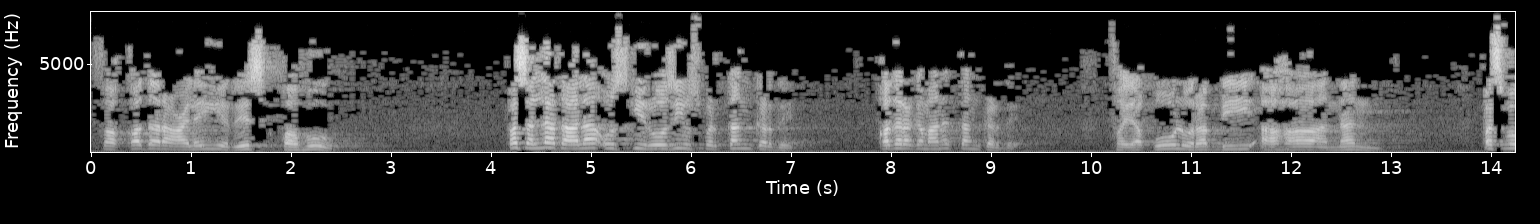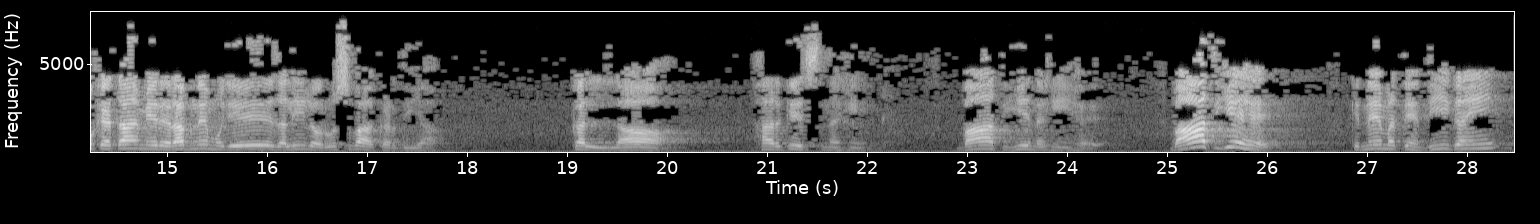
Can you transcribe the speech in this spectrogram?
فقدر علیہ رزق قہو بس اللہ تعالیٰ اس کی روزی اس پر تنگ کر دے۔ قدر کا معنی تنگ کر دے۔ فیقول ربی احانن۔ پس وہ کہتا ہے، میرے رب نے مجھے ذلیل و رسوا کر دیا۔ کل ہرگز نہیں۔ بات یہ نہیں ہے۔ بات یہ ہے کہ نعمتیں دی گئیں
